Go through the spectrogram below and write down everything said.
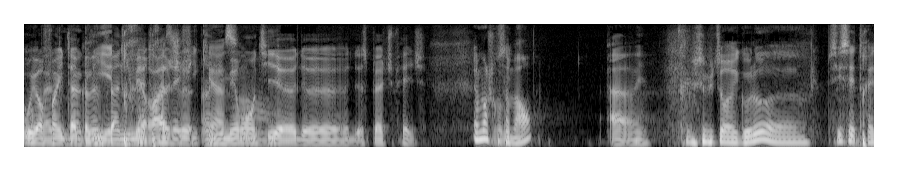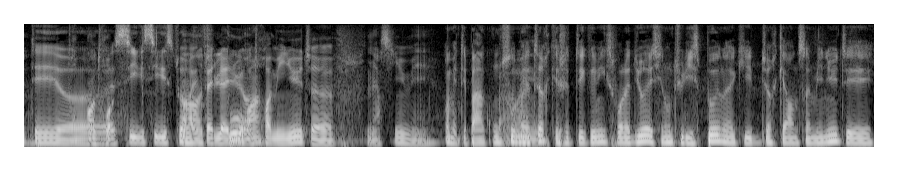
Oui, enfin, il t'a quand même fait un très, numérage, très un efficace, numéro hein. entier euh, de, de Splash Page. Et moi, je trouve ça marrant. Ah oui. C'est plutôt rigolo. euh. Si c'est traité, euh, En trois- si, si l'histoire est faite tu l'as lu en hein. 3 minutes, euh, pff, merci, mais. Oh, mais t'es pas un consommateur qui achète tes comics pour la durée. Sinon, tu lis Spawn qui dure 45 minutes et,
